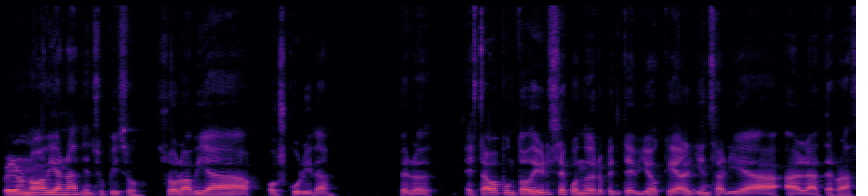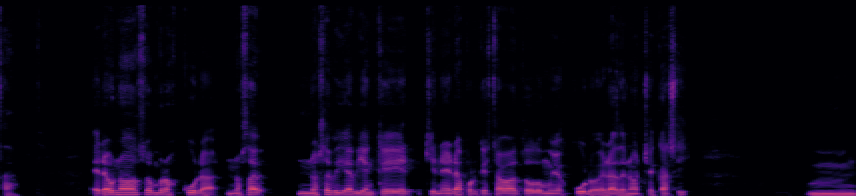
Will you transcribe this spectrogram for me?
Pero no había nadie en su piso, solo había oscuridad. Pero estaba a punto de irse cuando de repente vio que alguien salía a la terraza. Era una sombra oscura, no, no se veía bien qué- quién era porque estaba todo muy oscuro, era de noche casi. Mm,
